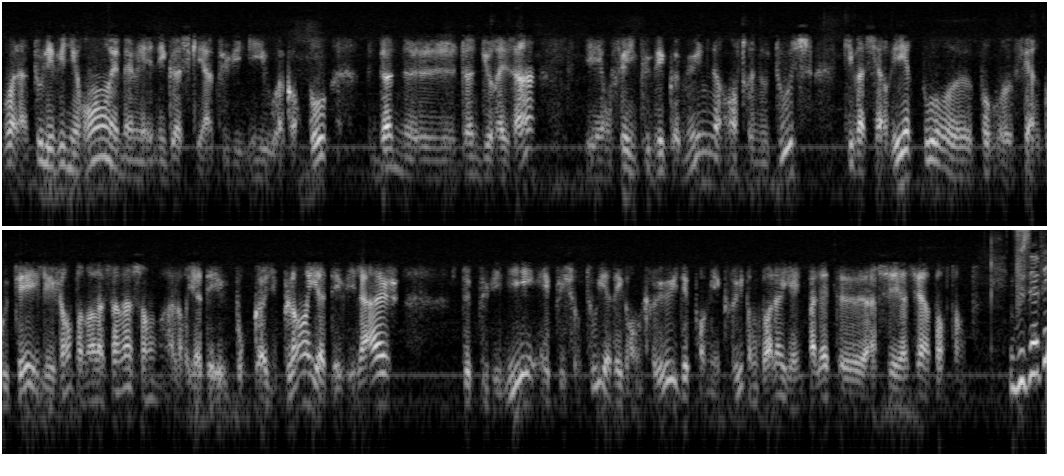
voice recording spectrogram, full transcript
Voilà, tous les vignerons et même les négoces qui à Puvigny ou à Corbeau donnent, euh, donnent du raisin et on fait une cuvée commune entre nous tous qui va servir pour, pour faire goûter les gens pendant la Saint-Vincent. Alors il y a des Bourgognes blancs, il y a des villages de Puvigny et puis surtout il y a des grands crus, des premiers crus. Donc voilà, il y a une palette euh, assez, assez importante. Vous avez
